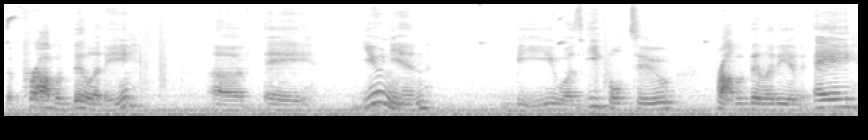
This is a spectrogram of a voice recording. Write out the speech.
the probability of a union B was equal to probability of A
